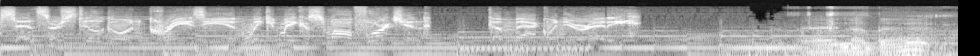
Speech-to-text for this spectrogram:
Assets are still going crazy and we can make a small fortune. Come back when you're ready. Bad, not bad.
